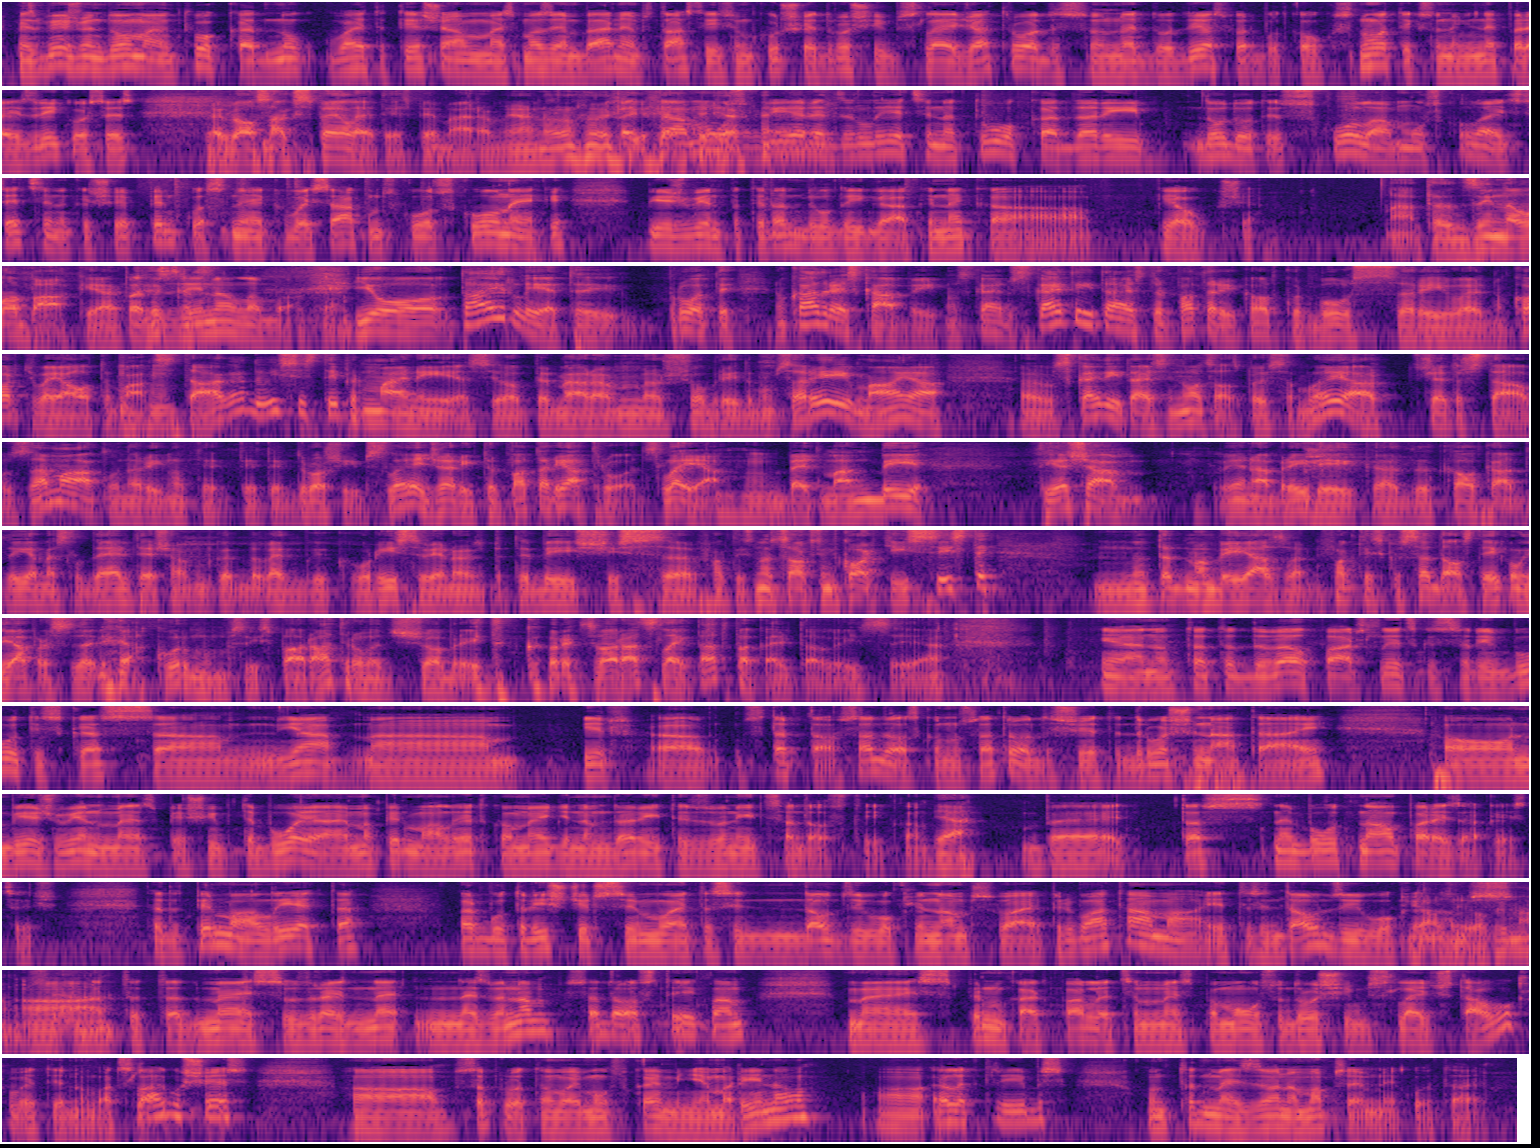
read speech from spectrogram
Mēs bieži vien domājam to, ka nu, vai tiešām mēs maziem bērniem stāstīsim, kur šie drošības slēdži atrodas un nedod Dievs, varbūt kaut kas notiks un viņi nepareizi rīkosies. Vai vēl sāks spēlēties, piemēram. Jā, nu. Bet tā mūsu pieredze liecina to, ka arī dodoties uz skolām, mūsu kolēģi secina, ka šie šie pirmklasnieki vai sākumskolas skolnieki bieži vien pat ir atbildīgāki nekā pieaugušie. Nā, tad zina labāk. Jā, Pats zina labāk. Jā. Jo tā ir lieta, proti, nu, kādreiz kā bija. Nu, skaidrs, skaitītājs turpat arī kaut kur būs arī vai nu, korķi vai automāts. Mm -hmm. Tagad viss ir stipri mainījies. Jo, piemēram, šobrīd mums arī mājā skaitītājs ir nocelts pavisam lejā, četrus stāvus zemāk, un arī nu, tie, tie, tie drošības slēdži arī turpat arī atrodas lejā. Mm -hmm. Bet man bija tiešām vienā brīdī, kad kaut kāda iemesla dēļ, tiešām, kur izsavienojums, bet bija šis faktiski, nu, sauksim, korķi izsisti. Nu, tad man bija jāzvan faktiski uz sadalījuma tīklu un jāprasa, jā, kur mums vispār atrodas šobrīd, kur es varu atslēgt atpakaļ to visu. Jā. Jā, nu tad, tad vēl pāris lietas, kas arī būtiskas. Jā, ir starptautisks sadalījums, kur mums atrodas šie drošinātāji. Un bieži vien mēs pie šī bojājuma pirmā lieta, ko mēģinām darīt, ir zvanīt sadalījuma tīklam. Jā. Bet tas nebūtu pareizākais ceļš. Tad pirmā lieta ir varbūt arī izšķirsim, vai tas ir daudz dzīvokļu nams vai privātā māja. Ja tas ir daudz dzīvokļu daudz nams, dzīvokļu nams à, tad, tad mēs uzreiz ne, nezvanām sadalījuma tīklam. Mēs pirmkārt pārliecinamies par mūsu drošības slēdzu stāvokli, vai tie nav atslēgušies. À, saprotam, vai mūsu kaimiņiem arī nav à, elektrības, un tad mēs zvanām apsaimniekotājiem.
